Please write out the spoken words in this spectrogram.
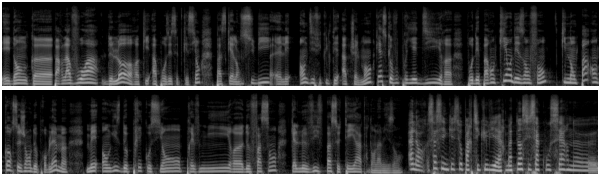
et donc euh, par la voix de Laure qui a posé cette question parce qu'elle en subit, elle est en difficulté actuellement. Qu'est-ce que vous pourriez dire pour des parents qui ont des enfants qui n'ont pas encore ce genre de problème, mais en guise de précaution, prévenir euh, de façon qu'elles ne vivent pas ce théâtre dans la maison Alors, ça, c'est une question particulière. Maintenant, si ça concerne euh,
